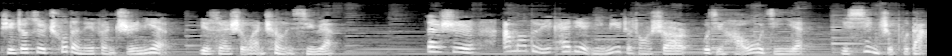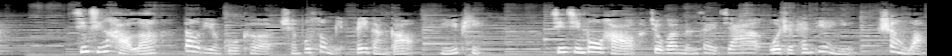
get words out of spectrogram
凭着最初的那份执念，也算是完成了心愿。但是阿猫对于开店盈利这种事儿，不仅毫无经验。也兴致不大，心情好了，到店顾客全部送免费蛋糕、礼品；心情不好，就关门在家窝着看电影、上网。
